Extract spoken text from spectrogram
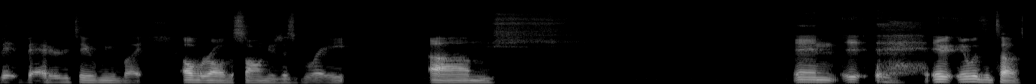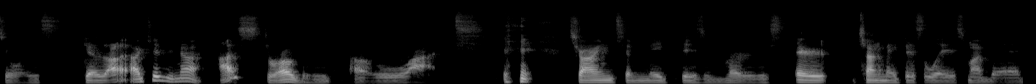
bit better to me, but overall, the song is just great. Um, and it, it, it was a tough choice because I, I kid you not, I struggled a lot trying to make this verse or trying to make this list. My bad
